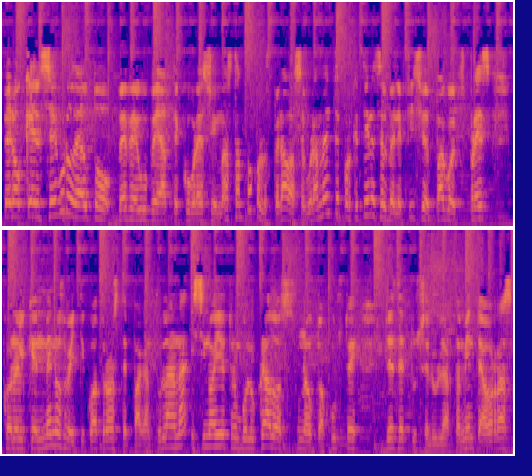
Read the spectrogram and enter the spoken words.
Pero que el seguro de auto BBVA te cubra eso y más, tampoco lo esperabas seguramente porque tienes el beneficio de pago express con el que en menos de 24 horas te pagan tu lana y si no hay otro involucrado haces un autoajuste desde tu celular. También te ahorras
